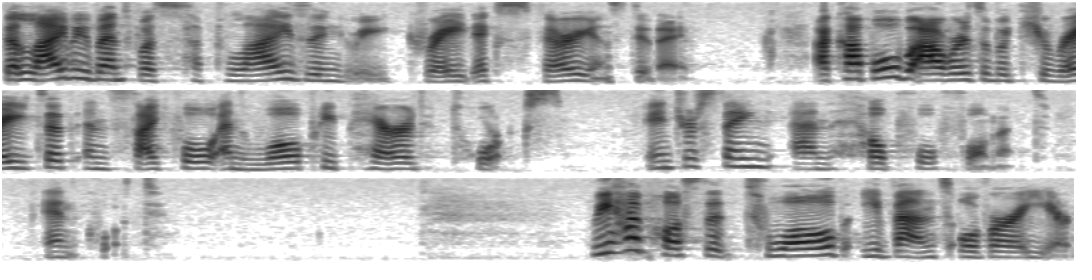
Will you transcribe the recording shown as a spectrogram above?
the live event was surprisingly great experience today. A couple of hours of curated, insightful, and well-prepared talks. Interesting and helpful format, end quote. We have hosted 12 events over a year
